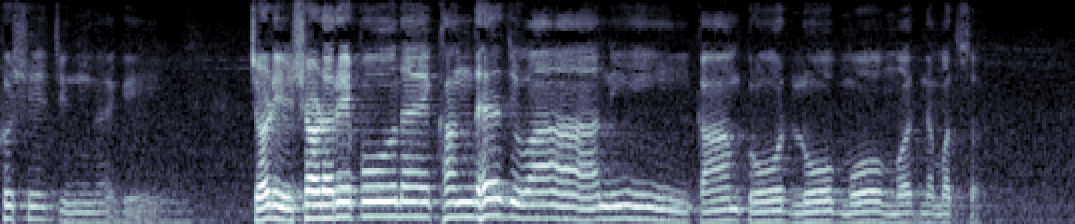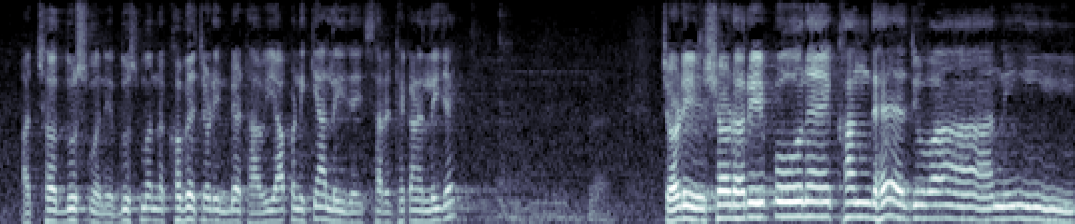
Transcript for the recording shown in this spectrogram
ખુશી જિંદગી. ચડી ષડ પૂને ખંધે જવાની, કામ, ક્રોધ, લોભ, મોહ, મદ ને મત્સર. આ છ દુશ્મન, એ દુશ્મનને ખભે ચડીને બેઠા આવી આપણને ક્યાં લઈ જાય? સારા ઠેકાણે લઈ જાય? ચડી સડરી પૂને ખંધે જુવાની,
